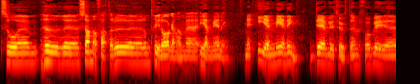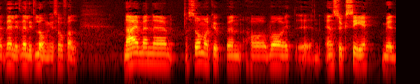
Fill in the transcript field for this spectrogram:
Så ehm, hur eh, sammanfattar du de tre dagarna med en mening? Med en mening? Det blir tufft. Den får bli väldigt, väldigt lång i så fall. Nej, men eh, Sommarkuppen har varit en, en succé med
